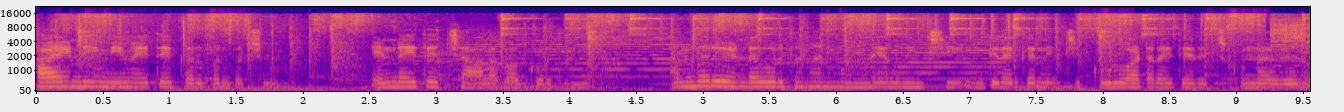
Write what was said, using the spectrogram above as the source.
హాయ్ అండి మేమైతే కరుపనికి వచ్చినాం. ఎండ అయితే చాలా బాగా కొడుతుంది. అందరూ ఎండ కొడుతుందని ముందే ఊహించి ఇంటి దగ్గర నుంచి కూల్ వాటర్ అయితే తెచ్చుకున్నారు కానీ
